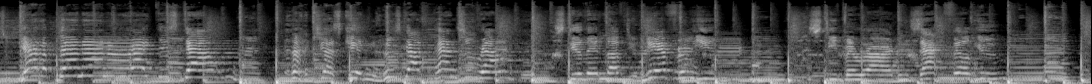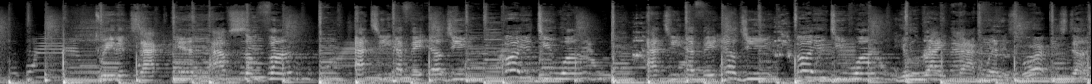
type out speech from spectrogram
So get a pen and write this down. Just kidding, who's got pens around? Still, they'd love to hear from you. Steve Berard and Zach Falgout. Tweet at Zach and have some fun. At TFALG, or you do one. At TFALG, or you do one. He'll write back when his work is done.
